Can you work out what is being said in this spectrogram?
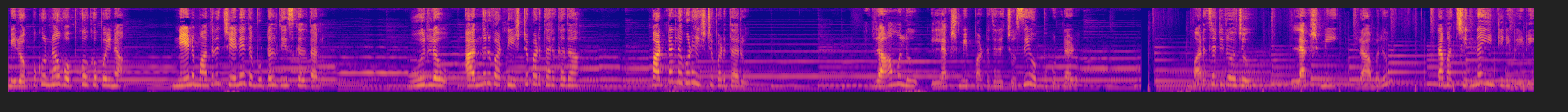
మీరు ఒప్పుకున్నా ఒప్పుకోకపోయినా నేను మాత్రం చేనేత బుట్టలు తీసుకెళ్తాను. ఊర్లో అందరూ వాటిని ఇష్టపడతారు కదా? పట్నంలో కూడా ఇష్టపడతారు. రాములు లక్ష్మి పట్టుదల చూసి ఒప్పుకుంటాడు. మరుసటి రోజు లక్ష్మి రాములు తమ చిన్న ఇంటిని వీడి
